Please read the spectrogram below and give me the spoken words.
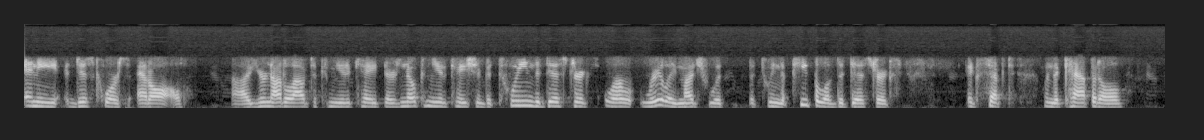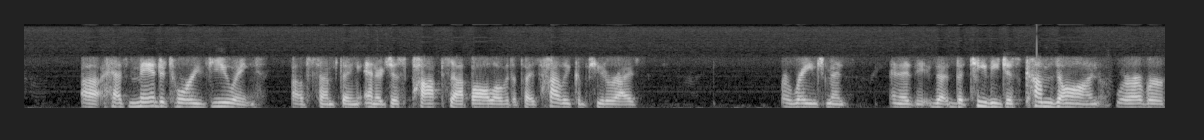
any discourse at all. Uh, you're not allowed to communicate. There's no communication between the districts or really much with between the people of the districts, except when the Capitol uh, has mandatory viewing of something and it just pops up all over the place, highly computerized arrangement, and it, the, the TV just comes on wherever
